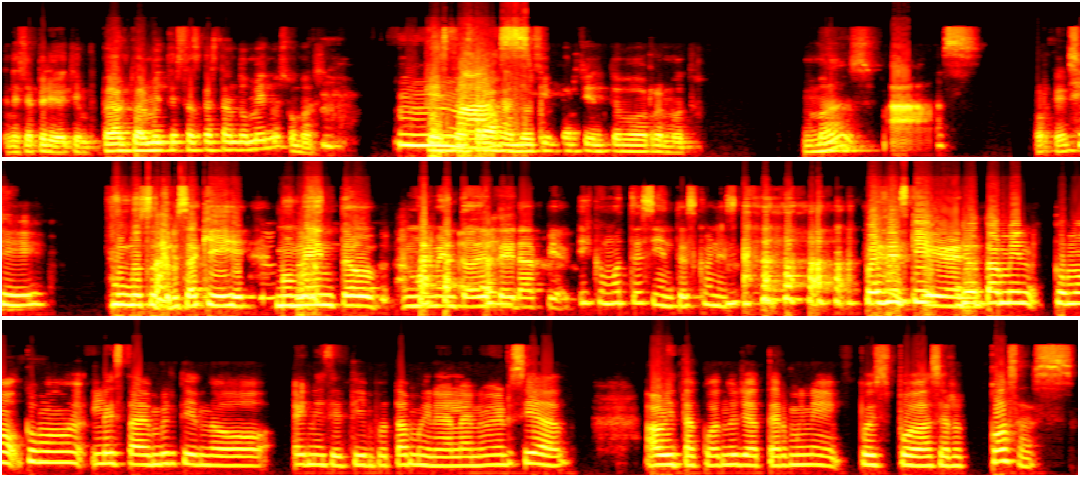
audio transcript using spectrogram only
en ese periodo de tiempo, pero actualmente estás gastando menos o más, Mm, que estás más, trabajando 100% remoto. ¿Más? más. ¿Por qué? Sí. nosotros aquí, momento, momento de terapia. ¿Y cómo te sientes con eso? Pues es que bueno. yo también, como, como le estaba invirtiendo en ese tiempo también a la universidad, ahorita cuando ya terminé, pues puedo hacer cosas.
